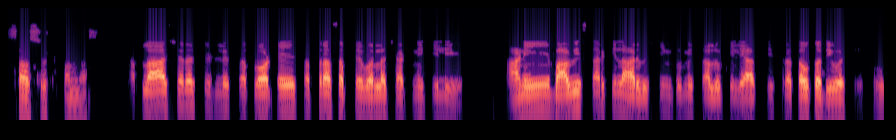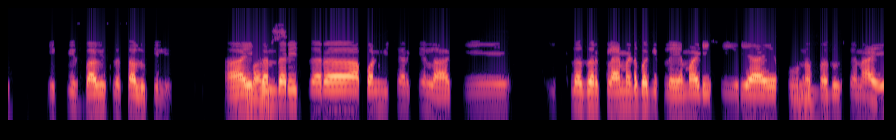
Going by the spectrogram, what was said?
सहासष्ट पन्नास. आपला हा शरद शिडलेचा प्लॉट आहे. सतरा सप्टेंबरला छाटणी केली आहे. आणि बावीस तारखेला हार्वेस्टिंग तुम्ही चालू केली. आज तिसरा चौथा दिवस आहे. एकवीस बावीसला चालू केली. अं, एकंदरीत जर आपण विचार केला की इथलं जर क्लायमेट बघितलं M I D C area आहे पूर्ण हम्म. प्रदूषण आहे.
